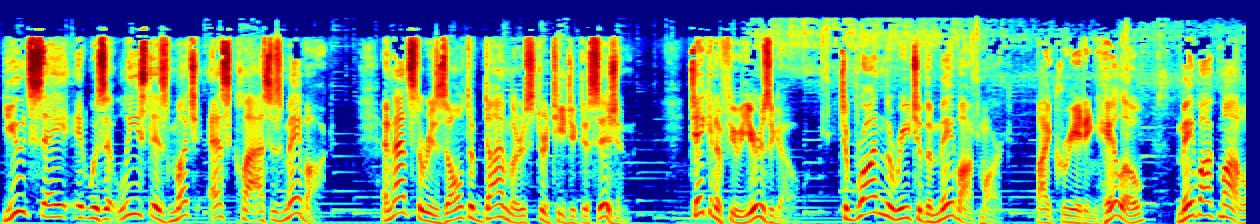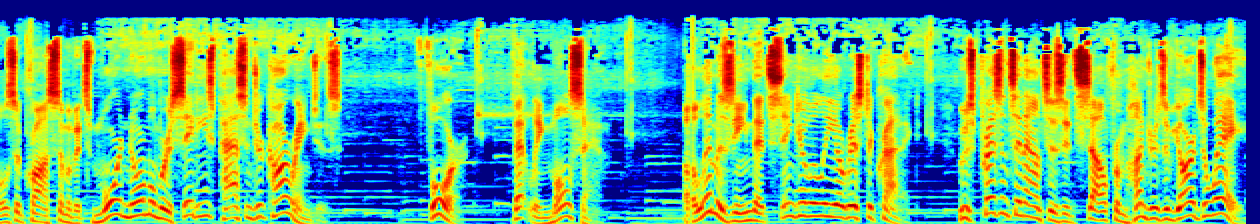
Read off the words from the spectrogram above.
you'd say it was at least as much S-Class as Maybach, and that's the result of Daimler's strategic decision, taken a few years ago, to broaden the reach of the Maybach marque by creating Halo Maybach models across some of its more normal Mercedes passenger car ranges. 4. Bentley Mulsanne A limousine that's singularly aristocratic, whose presence announces itself from hundreds of yards away,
